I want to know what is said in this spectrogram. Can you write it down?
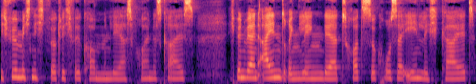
Ich fühle mich nicht wirklich willkommen in Leas Freundeskreis. Ich bin wie ein Eindringling, der trotz so großer Ähnlichkeit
